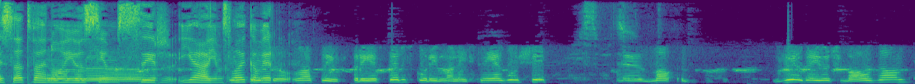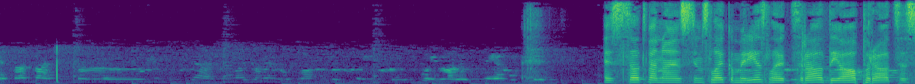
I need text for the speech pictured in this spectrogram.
Es atvainojos, un, jums ir, jā, jums laikam ir. Latvijas priesteris, kuri man ir snieguši ba, dziedējuši balzām. Es atvainojos, jums laikam ir ieslēgts radioaparāts. Es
